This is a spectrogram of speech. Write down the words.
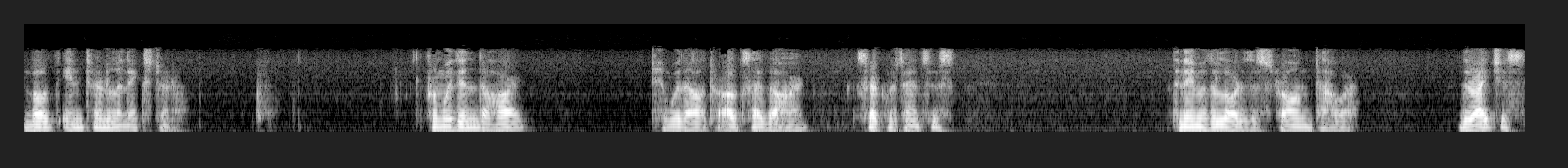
both internal and external, from within the heart and without or outside the heart circumstances. The name of the Lord is a strong tower. The righteous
